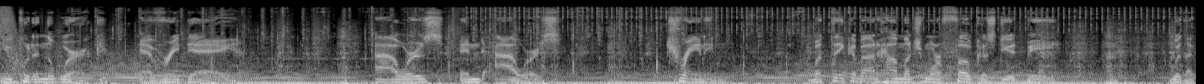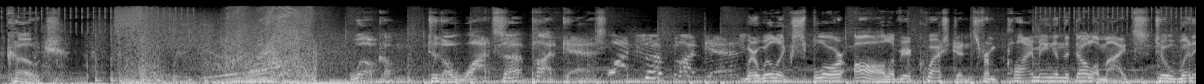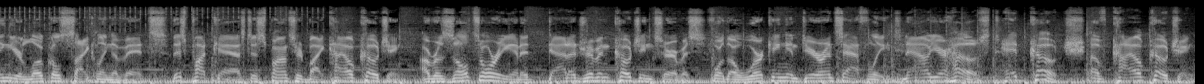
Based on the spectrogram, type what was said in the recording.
You put in the work every day. Hours and hours. Training. But think about how much more focused you'd be with a coach. Welcome to the Watts Up Podcast. What's up, podcast? where we'll explore all of your questions from climbing in the Dolomites to winning your local cycling events. This podcast is sponsored by Kyle Coaching, a results oriented, data driven coaching service for the working endurance athlete. Now, your host, head coach of Kyle Coaching.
